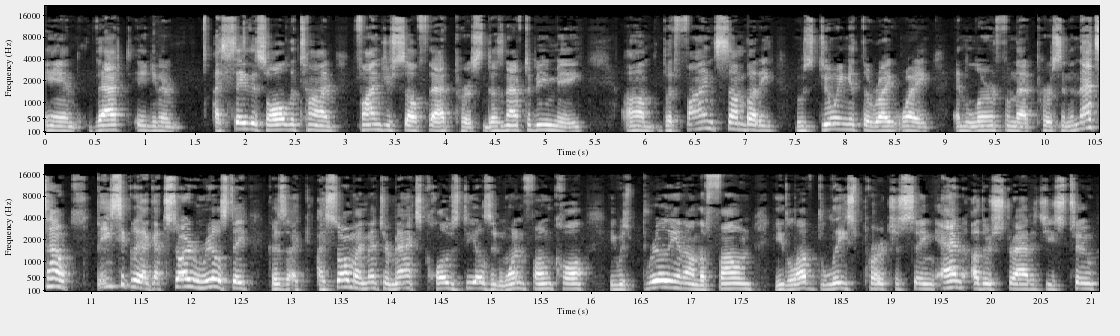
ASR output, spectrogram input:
And that, you know, I say this all the time find yourself that person. Doesn't have to be me. Um, but find somebody who's doing it the right way and learn from that person. And that's how basically I got started in real estate because I, I saw my mentor Max close deals in one phone call. He was brilliant on the phone. He loved lease purchasing and other strategies too,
